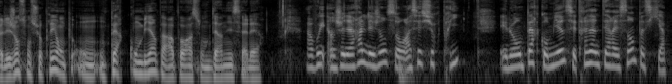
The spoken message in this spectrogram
euh, les gens sont surpris. On, perd combien par rapport à son dernier salaire? Ah oui, en général, les gens sont assez surpris. Et le on perd combien, c'est très intéressant parce qu'il n'y a,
